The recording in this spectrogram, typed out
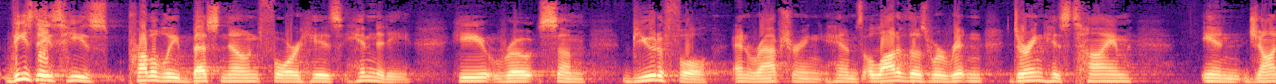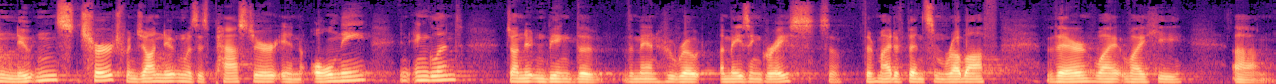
These days, he's probably best known for his hymnody. He wrote some beautiful and rapturing hymns. A lot of those were written during his time in John Newton's church, when John Newton was his pastor in Olney in England. John Newton being the, the man who wrote Amazing Grace. So there might have been some rub off there why, why he um,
